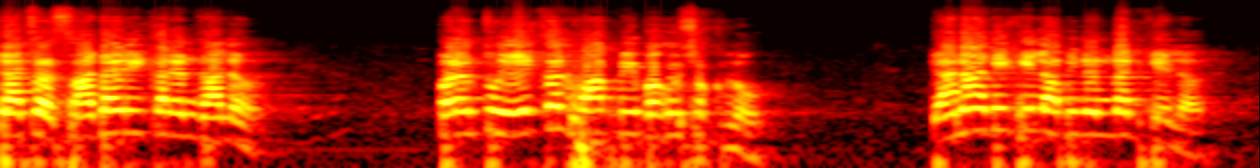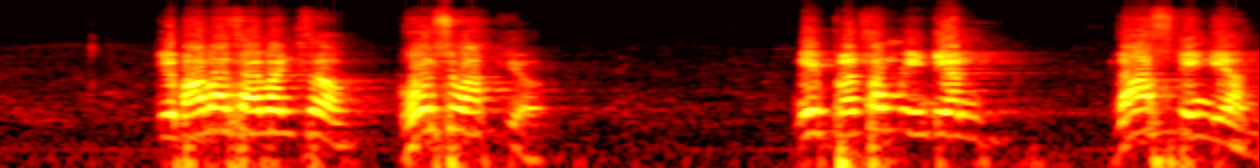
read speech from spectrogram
त्याचं सादरीकरण झालं. परंतु एकच भाग मी बघू शकलो. त्यांना देखील अभिनंदन केलं. की बाबासाहेबांचं घोषवाक्य मी प्रथम इंडियन लास्ट इंडियन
